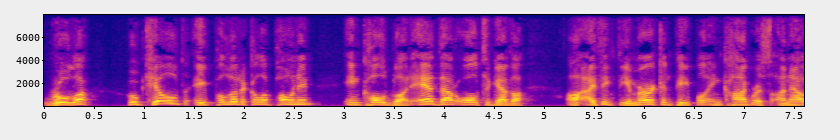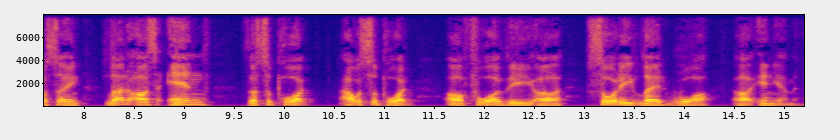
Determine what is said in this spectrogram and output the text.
ruler who killed a political opponent in cold blood. Add that all together. Uh, I think the American people in Congress are now saying, let us end the support our support uh, for the uh, Saudi-led war uh, in Yemen.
